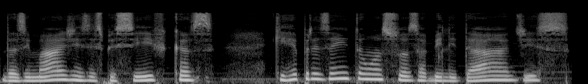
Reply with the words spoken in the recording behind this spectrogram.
das imagens específicas que representam as suas habilidades,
